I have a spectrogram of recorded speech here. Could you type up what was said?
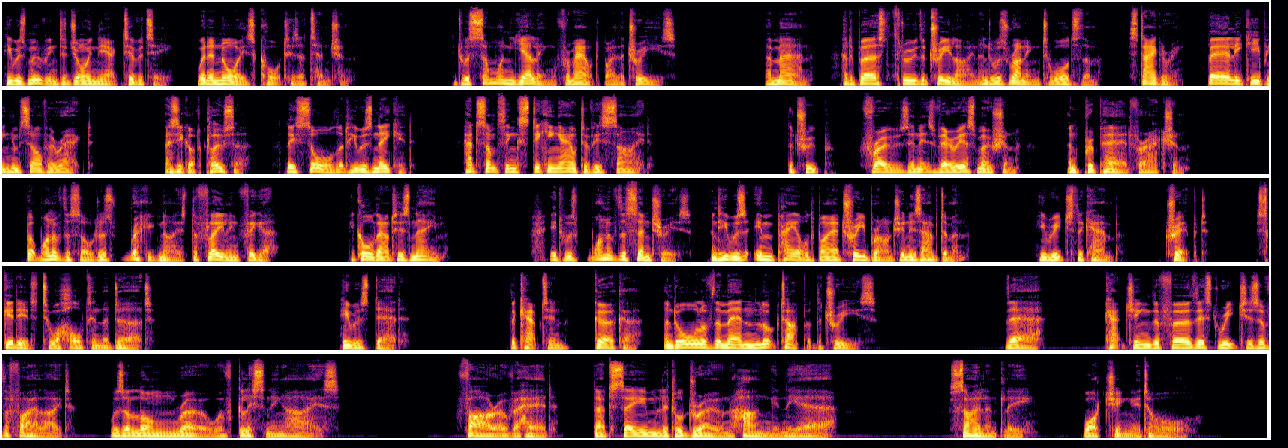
He was moving to join the activity when a noise caught his attention. It was someone yelling from out by the trees. A man had burst through the tree line and was running towards them, staggering, barely keeping himself erect. As he got closer, they saw that he was naked, had something sticking out of his side. The troop froze in its various motion and prepared for action. But one of the soldiers recognized the flailing figure. He called out his name. It was one of the sentries, and he was impaled by a tree branch in his abdomen. He reached the camp, tripped, skidded to a halt in the dirt. He was dead. The captain, Gurkha, and all of the men looked up at the trees. There, catching the furthest reaches of the firelight, was a long row of glistening eyes. Far overhead, that same little drone hung in the air, silently watching it all.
